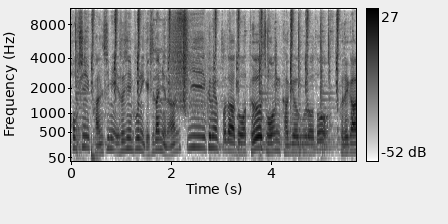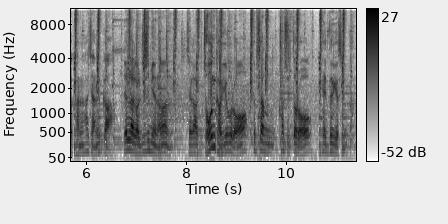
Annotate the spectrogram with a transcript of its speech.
혹시 관심이 있으신 분이 계시다면 이 금액보다도 더 좋은 가격으로도 거래가 가능하지 않을까 연락을 주시면 제가 좋은 가격으로 협상할 수 있도록 해드리겠습니다.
